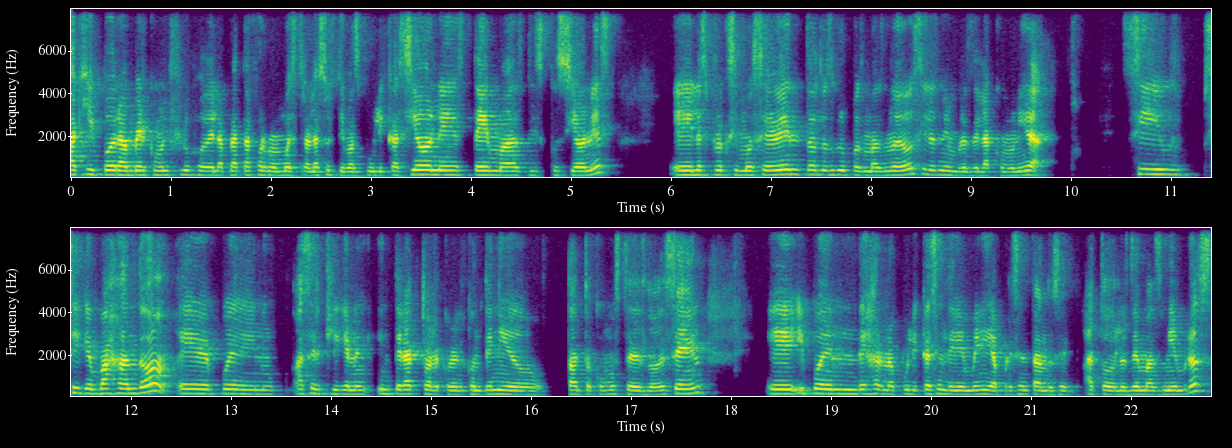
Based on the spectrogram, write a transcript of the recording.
Aquí podrán ver cómo el flujo de la plataforma muestra las últimas publicaciones, temas, discusiones, eh, los próximos eventos, los grupos más nuevos y los miembros de la comunidad. Si siguen bajando, eh, pueden hacer clic en interactuar con el contenido tanto como ustedes lo deseen. eh, y pueden dejar una publicación de bienvenida presentándose a todos los demás miembros,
